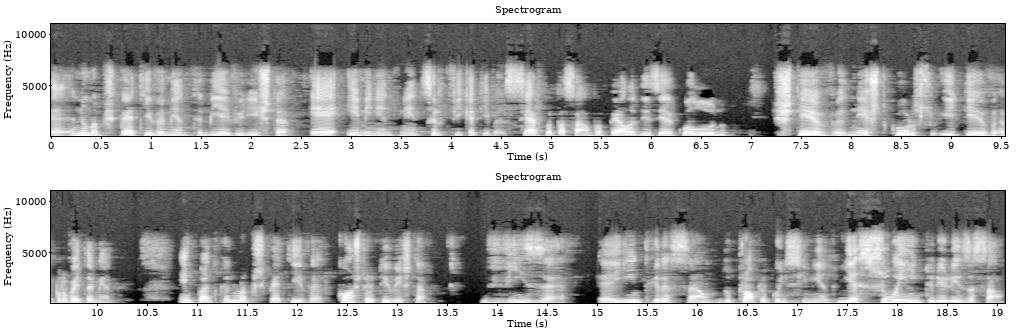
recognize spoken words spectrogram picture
eh, numa perspectivamente behaviorista, é eminentemente certificativa. Serve para passar um papel a dizer que o aluno esteve neste curso e teve aproveitamento. Enquanto que, numa perspectiva construtivista, visa a integração do próprio conhecimento e a sua interiorização.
